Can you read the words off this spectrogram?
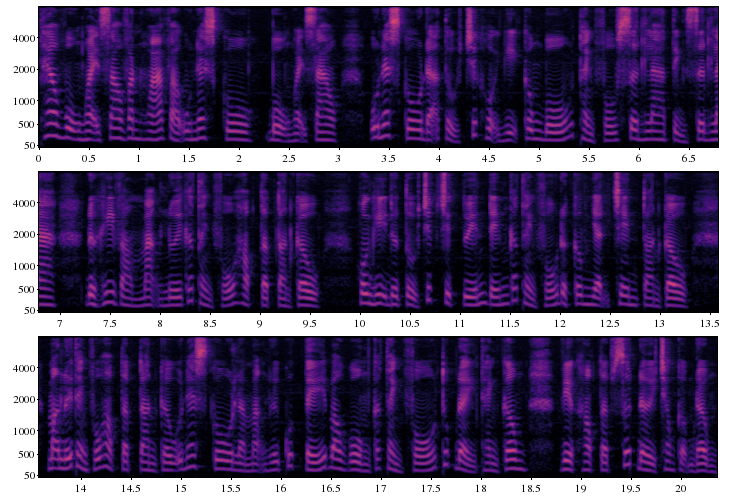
Theo Vụ Ngoại giao Văn hóa và UNESCO, Bộ Ngoại giao, UNESCO đã tổ chức hội nghị công bố thành phố Sơn La, tỉnh Sơn La được ghi vào mạng lưới các thành phố học tập toàn cầu. Hội nghị được tổ chức trực tuyến đến các thành phố được công nhận trên toàn cầu. Mạng lưới thành phố học tập toàn cầu UNESCO là mạng lưới quốc tế bao gồm các thành phố thúc đẩy thành công việc học tập suốt đời trong cộng đồng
